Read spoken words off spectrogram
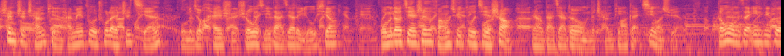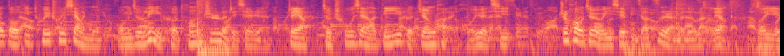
甚至产品还没做出来之前，我们就开始收集大家的邮箱。我们到健身房去做介绍，让大家对我们的产品感兴趣。等我们在 Indiegogo 一推出项目，我们就立刻通知了这些人，这样就出现了第一个捐款的活跃期。之后就有一些比较自然的浏览量，所以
